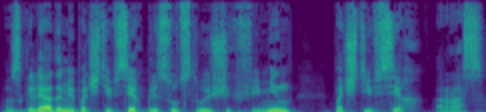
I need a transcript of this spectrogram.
взглядами почти всех присутствующих фемин, почти всех раз.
